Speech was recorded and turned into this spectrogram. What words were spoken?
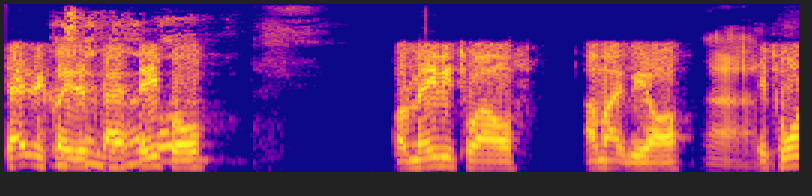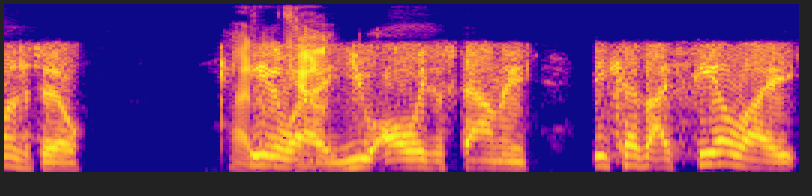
Technically, this past April, long? Or maybe 12. I might be off. Uh, It's one of the two. Either way, count. you always astound me because I feel like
